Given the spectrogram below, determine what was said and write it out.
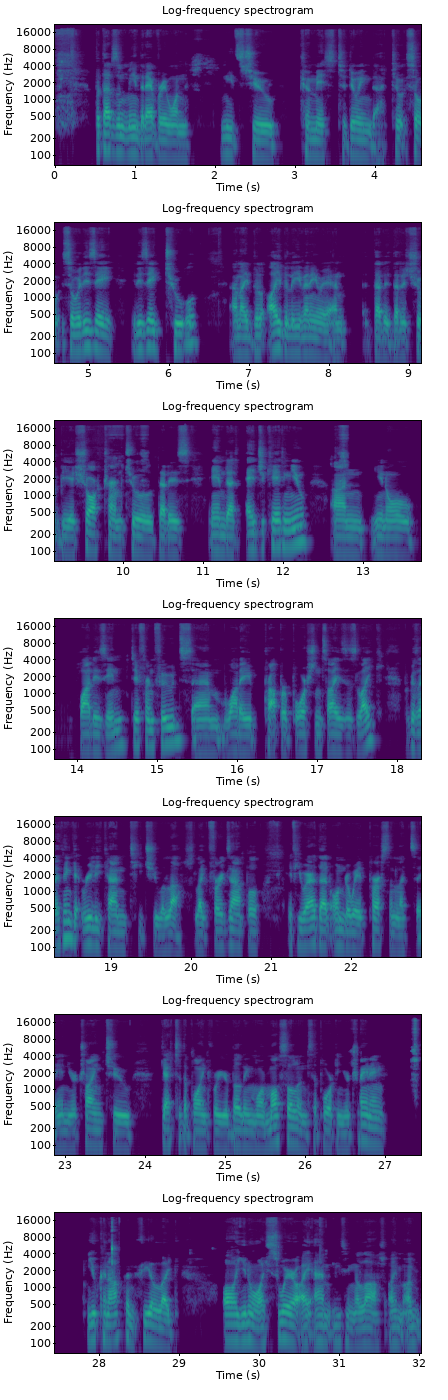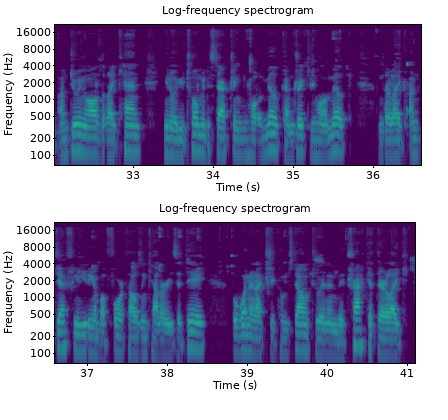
But that doesn't mean that everyone needs to commit to doing that. to, So so it is a it is a tool, and I I believe anyway, and that it, that it should be a short term tool that is aimed at educating you on you know what is in different foods, um, what a proper portion size is like, because I think it really can teach you a lot. Like for example, if you are that underweight person, let's say, and you're trying to get to the point where you're building more muscle and supporting your training, you can often feel like, oh, you know, I swear I am eating a lot. I'm, I'm, I'm doing all that I can. You know, you told me to start drinking whole milk. I'm drinking whole milk. And they're like, I'm definitely eating about 4,000 calories a day. But when it actually comes down to it and they track it, they're like,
